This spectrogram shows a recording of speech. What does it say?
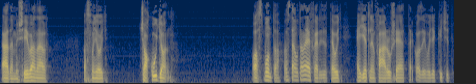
Ádám és Évánál azt mondja, hogy csak ugyan. Azt mondta, aztán utána elfelejtette, hogy egyetlen fáról se ettek azért, hogy egy kicsit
